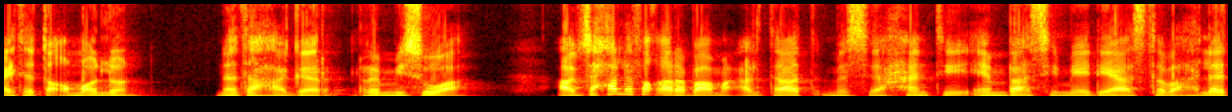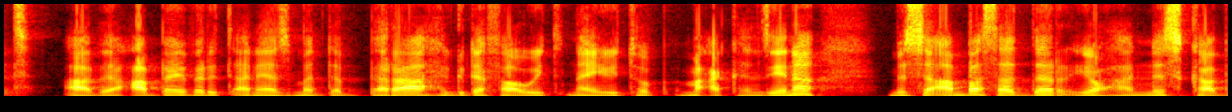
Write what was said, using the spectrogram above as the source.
ኣይተጠቕመሉን ነታ ሃገር ረሚስዋ ኣብ ዝሓለፈ ቀረባ መዓልትታት ምስ ሓንቲ ኤምባሲ ሜድያ ዝተባህለት ኣብ ዓባይ ብሪጣንያ ዝመደበራ ህግደፋዊት ናይ ዩቱብ ማዕከን ዜና ምስ ኣምባሳደር ዮሃንስ ካብ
